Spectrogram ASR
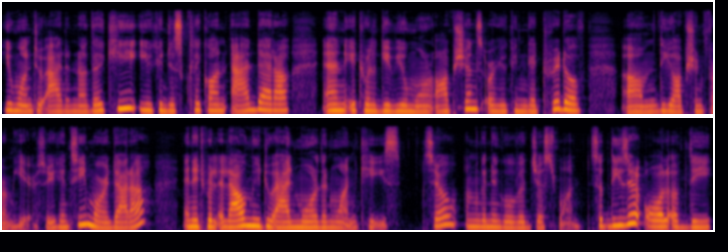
you want to add another key, you can just click on add data and it will give you more options or you can get rid of um, the option from here. So you can see more data and it will allow me to add more than one keys. So I'm going to go with just one. So these are all of the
